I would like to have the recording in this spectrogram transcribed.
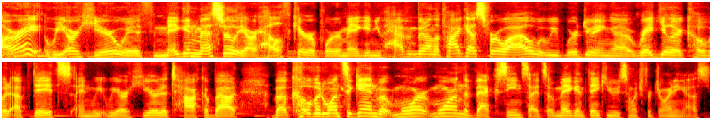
All right, we are here with Megan Messerly, our healthcare reporter. Megan, you haven't been on the podcast for a while. We, we're doing uh, regular COVID updates, and we, we are here to talk about about COVID once again, but more more on the vaccine side. So, Megan, thank you so much for joining us.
